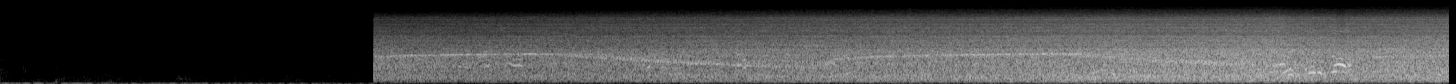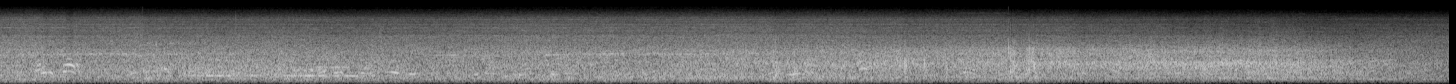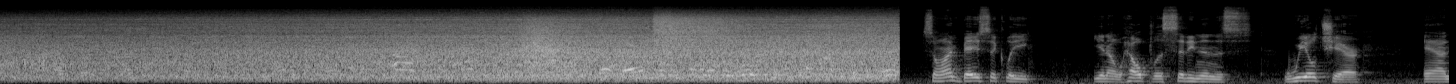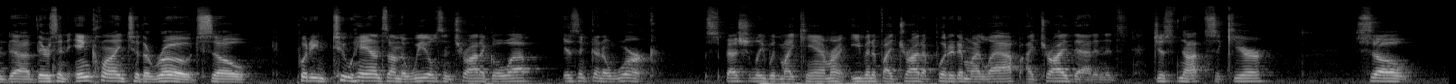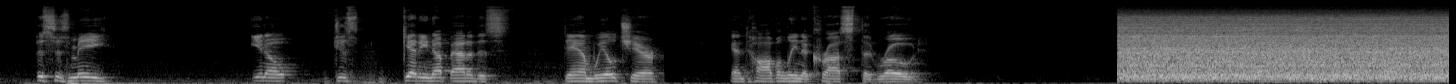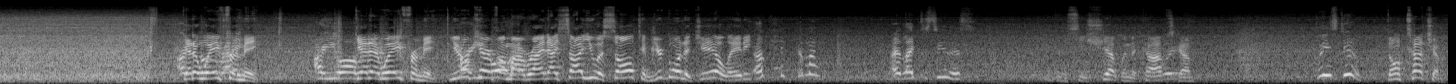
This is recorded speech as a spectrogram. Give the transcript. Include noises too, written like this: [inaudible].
I'm basically, you know, helpless sitting in this wheelchair, and uh, there's an incline to the road. So putting two hands on the wheels and try to go up isn't going to work, especially with my camera. Even if I try to put it in my lap, I tried that and it's just not secure. So this is me, you know, just getting up out of this damn wheelchair and hobbling across the road. Get away from me. Are you all Get right? away from me. You don't Are care you if I'm all all right. I saw you assault him. You're going to jail, lady. Okay, come on. I'd like to see this. You're going to see shit when the cops come. Please do. Don't touch him.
